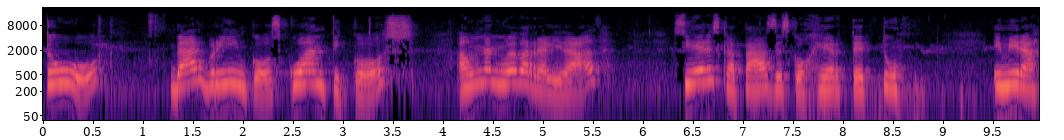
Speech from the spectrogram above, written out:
tú dar brincos cuánticos a una nueva realidad si eres capaz de escogerte tú. Y mira,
